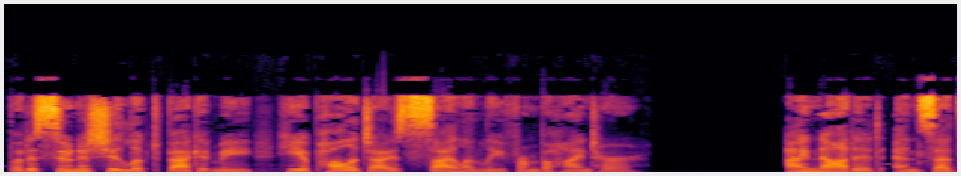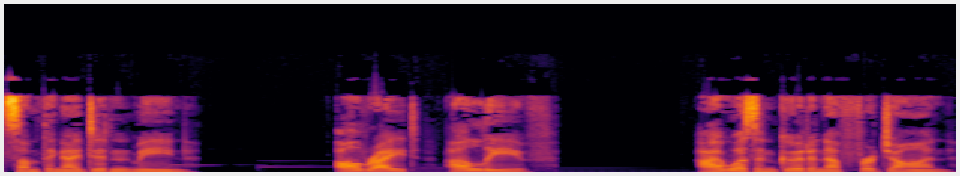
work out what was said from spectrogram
But as soon as she looked back at me, he apologized silently from behind her. I nodded and said something I didn't mean. All right, I'll leave. I wasn't good enough for John.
